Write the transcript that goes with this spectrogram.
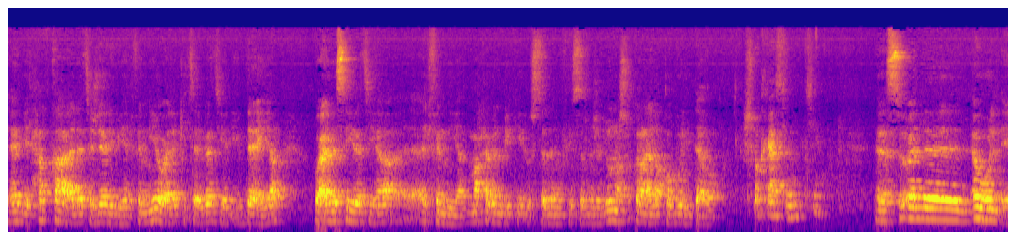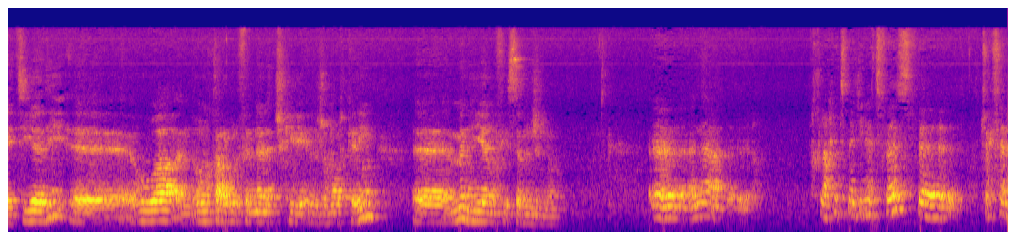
هذه الحلقة على تجاربها الفنية وعلى كتاباتها الإبداعية وعلى سيرتها الفنية. مرحبا بك الأستاذة نفيسة بن جلون. وشكرا على قبول الدعوة. شكرا سمتي السؤال الأول الاعتيادي آه، هو نقرب الفنانة التشكيلية إلى الجمهور الكريم آه، من هي نفيسة بن جلون؟ آه، أنا خلقت مدينة فاس في تحفة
